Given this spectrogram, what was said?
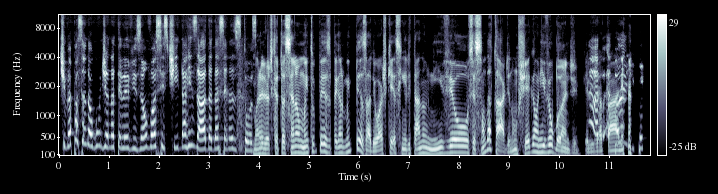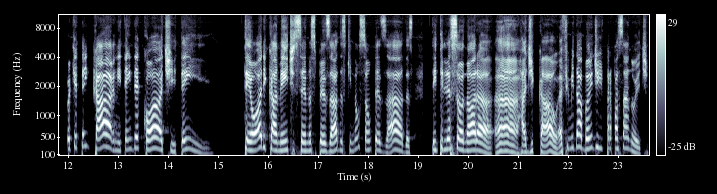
tiver passando algum dia na televisão, vou assistir e dar risada das cenas toscas. Mano, eu acho que tá sendo muito pes... pegando muito pesado. Eu acho que assim, ele tá no nível sessão da tarde, não chega ao nível Band. Ele não, já é tá Band, ali. Porque tem carne, tem decote, tem teoricamente cenas pesadas que não são pesadas. Tem trilha sonora ah, radical. É filme da Band para passar a noite.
